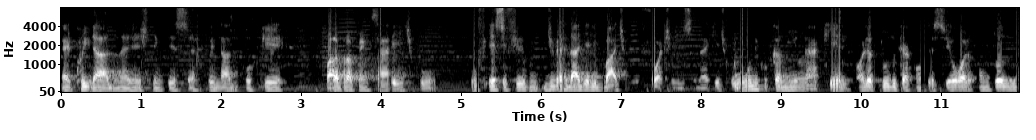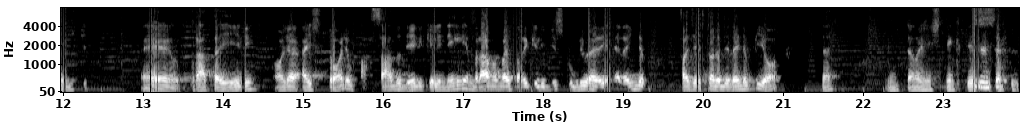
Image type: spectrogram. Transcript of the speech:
É, cuidado, né, a gente tem que ter certo cuidado, porque para pra pensar aí, tipo, esse filme, de verdade, ele bate muito forte nisso, né? Que tipo, o único caminho é aquele. Olha tudo que aconteceu, olha como todo mundo é, trata ele, olha a história, o passado dele, que ele nem lembrava, mas na hora que ele descobriu, era, ainda fazer a história dele ainda pior, né? Então a gente tem que ter esse certo,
